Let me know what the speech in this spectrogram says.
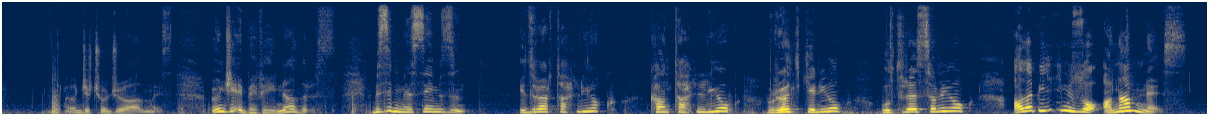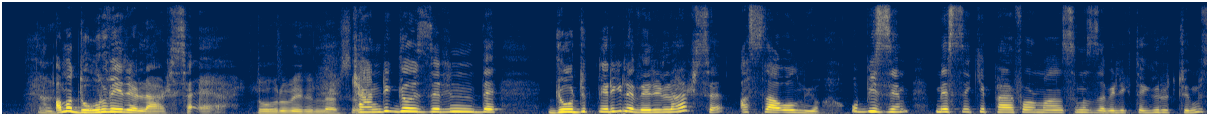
önce çocuğu almayız. Önce ebeveyni alırız. Bizim mesleğimizin idrar tahlili yok, kan tahlili yok, röntgeni yok, ultrasonu yok. Alabildiğimiz o anamnez. Ama doğru verirlerse eğer, Doğru verirlerse. kendi gözlerinde gördükleriyle verirlerse asla olmuyor. O bizim mesleki performansımızla birlikte yürüttüğümüz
